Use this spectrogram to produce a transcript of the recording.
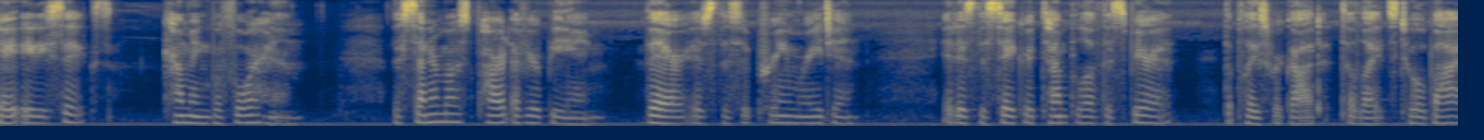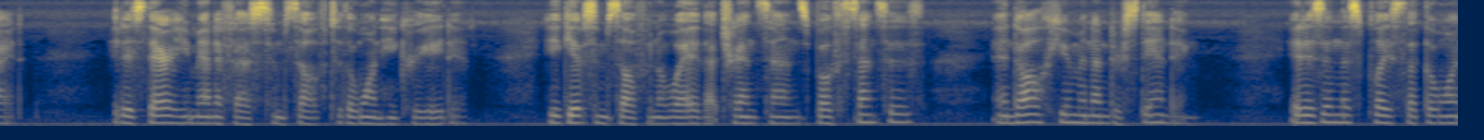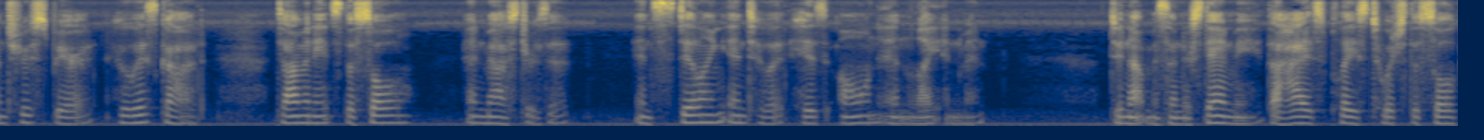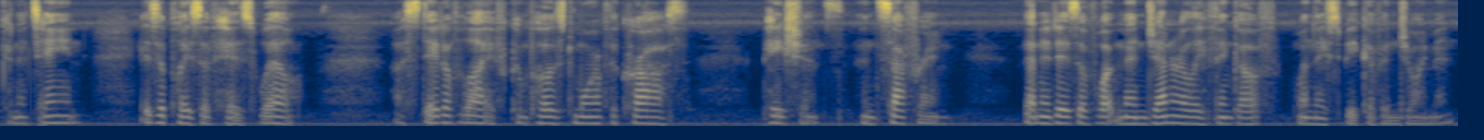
Day 86. Coming before Him. The centermost part of your being, there is the supreme region. It is the sacred temple of the Spirit, the place where God delights to abide. It is there He manifests Himself to the one He created. He gives Himself in a way that transcends both senses and all human understanding. It is in this place that the one true Spirit, who is God, dominates the soul and masters it, instilling into it His own enlightenment. Do not misunderstand me. The highest place to which the soul can attain is a place of His will, a state of life composed more of the cross, patience, and suffering than it is of what men generally think of when they speak of enjoyment.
